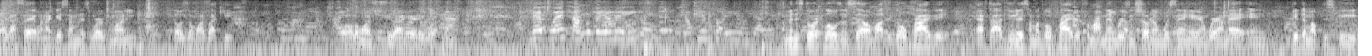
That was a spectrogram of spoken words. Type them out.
Like I said, when I get something that's worth money, those are the ones I keep. So all the ones you see right here, they worth money. Me cuentan porque yo no he ido. Yo pienso ir un día de estos. I'm in the store closing sale. I'm about to go private. After I do this, I'm gonna go private for my members and show them what's in here and where I'm at and get them up to speed.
